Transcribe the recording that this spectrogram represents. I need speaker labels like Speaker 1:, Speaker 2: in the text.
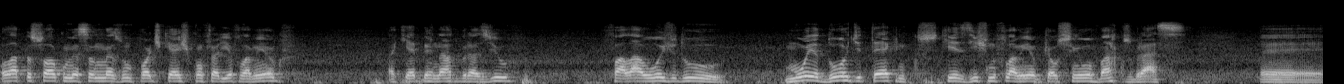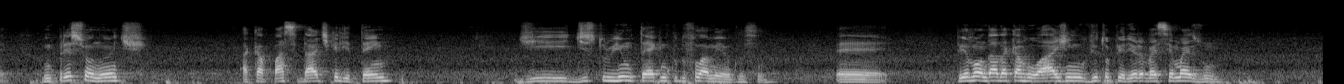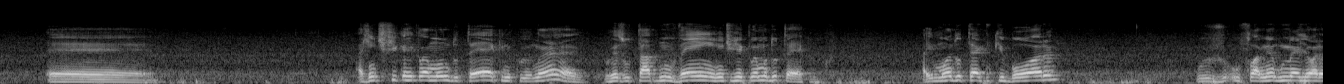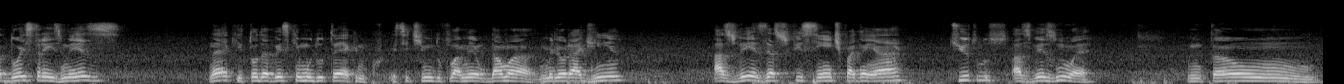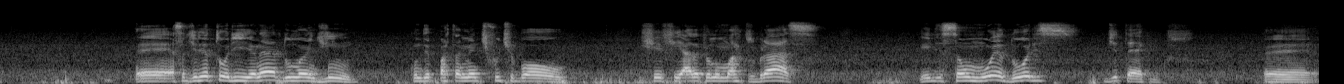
Speaker 1: Olá pessoal, começando mais um podcast Confraria Flamengo. Aqui é Bernardo Brasil. Falar hoje do moedor de técnicos que existe no Flamengo, que é o senhor Marcos Braz. É impressionante a capacidade que ele tem de destruir um técnico do Flamengo. Assim. É, pelo andar da carruagem, o Vitor Pereira vai ser mais um. É, a gente fica reclamando do técnico, né? O resultado não vem, a gente reclama do técnico. Aí manda o técnico embora, o, o Flamengo melhora dois, três meses, né? Que toda vez que muda o técnico, esse time do Flamengo dá uma melhoradinha. Às vezes é suficiente para ganhar títulos, às vezes não é. Então, é, essa diretoria né, do Landim, com o departamento de futebol chefiada pelo Marcos Braz, eles são moedores de técnicos. É,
